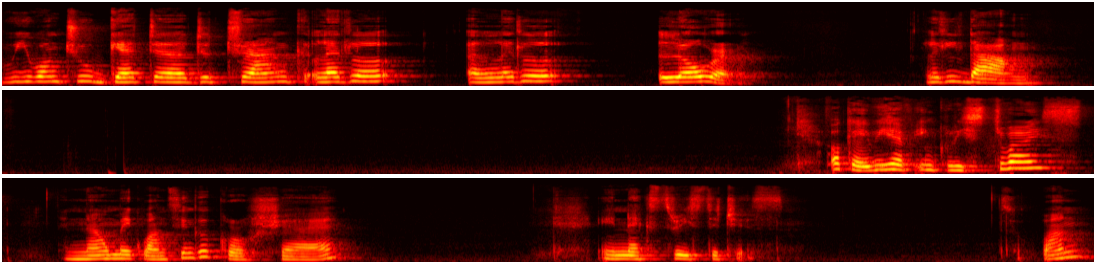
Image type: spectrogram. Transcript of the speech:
we want to get uh, the trunk little a little lower little down. Okay we have increased twice. And now make one single crochet in next three stitches. So one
